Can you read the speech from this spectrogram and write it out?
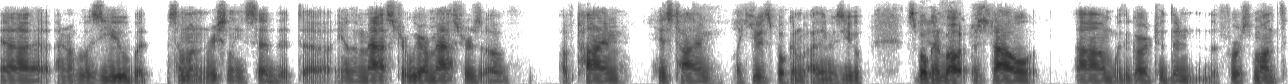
Uh, I don't know if it was you, but someone recently said that uh, you know the master. We are masters of of time, his time, like you had spoken. I think it was you spoken yes. about just how um, with regard to the the first month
